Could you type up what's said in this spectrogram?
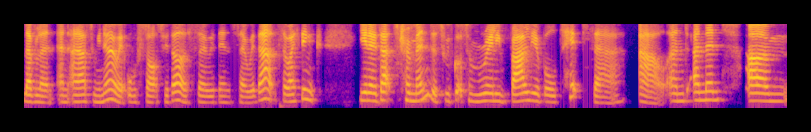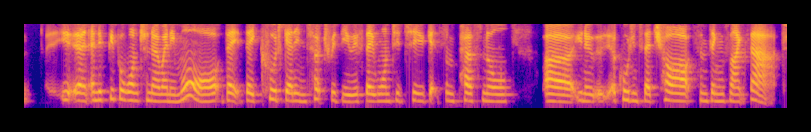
level and, and, and as we know it all starts with us so within so without so i think you know that's tremendous. We've got some really valuable tips there al. And and then um and if people want to know any more they they could get in touch with you if they wanted to get some personal uh, you know, according to their charts and things like that?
